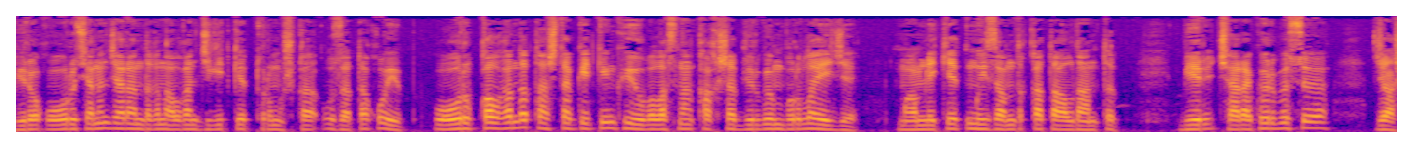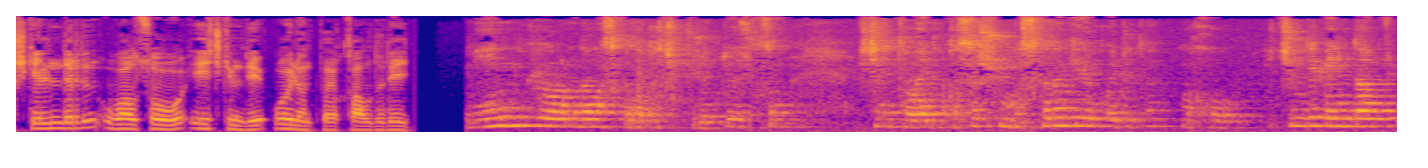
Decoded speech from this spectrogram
бирок орусиянын жарандыгын алган жигитке турмушка узата коюп ооруп калганда таштап кеткен күйөө баласынан какшап жүргөн бурла эже мамлекет мыйзамды катаалдантып бир чара көрбөсө жаш келиндердин убал сообу эч кимди ойлонтпой калды дейт. Менин күйөө балам да москвада качып жүрөт да өз кызым кичинекей деп калса ушу москвадан келип койду да махоо ичимде менин дагы бир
